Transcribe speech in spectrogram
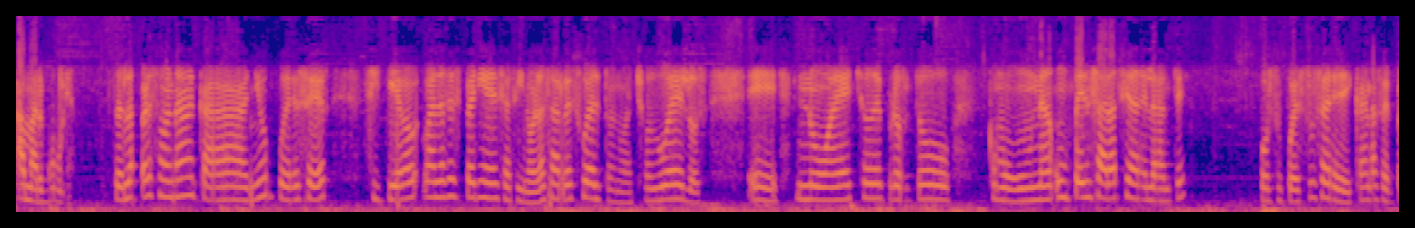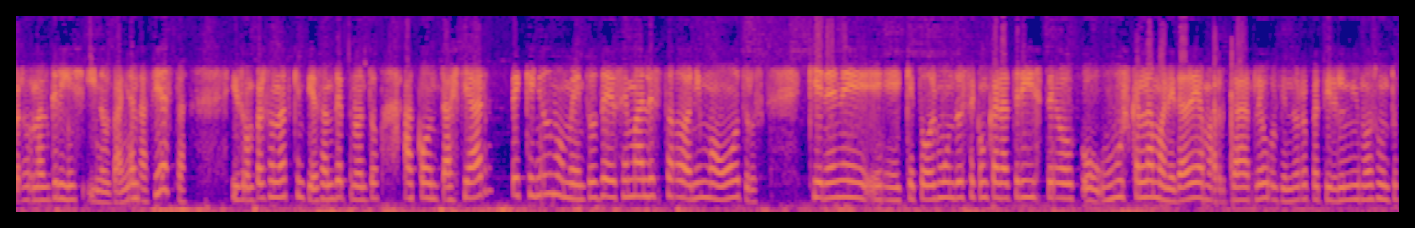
amargura. Entonces la persona cada año puede ser si lleva malas experiencias y no las ha resuelto, no ha hecho duelos, eh, no ha hecho de pronto como una, un pensar hacia adelante, por supuesto se dedican a ser personas grinch y nos dañan la fiesta. Y son personas que empiezan de pronto a contagiar pequeños momentos de ese mal estado de ánimo a otros. Quieren eh, eh, que todo el mundo esté con cara triste o, o buscan la manera de amargarle, volviendo a repetir el mismo asunto,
